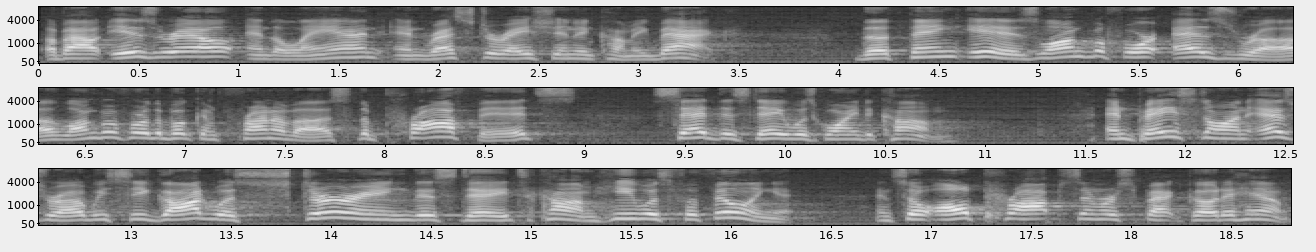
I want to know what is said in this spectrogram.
about Israel and the land and restoration and coming back. The thing is, long before Ezra, long before the book in front of us, the prophets said this day was going to come. And based on Ezra, we see God was stirring this day to come. He was fulfilling it. And so all props and respect go to him.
